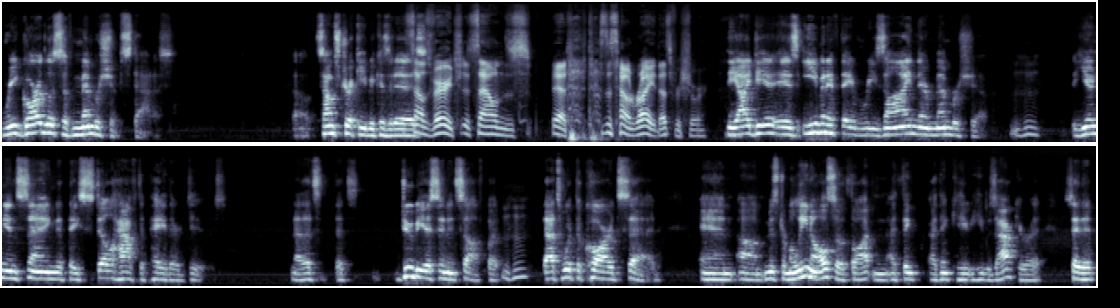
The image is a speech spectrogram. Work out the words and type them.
regardless of membership status. Uh, sounds tricky because it is. It sounds very. It sounds. Yeah, it doesn't sound right. That's for sure the idea is even if they resign their membership, mm-hmm. the union's saying that they still have to pay their dues. Now that's that's dubious in itself, but mm-hmm. that's what the card said. And um, Mr. Molina also thought, and I think I think he, he was accurate, say that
